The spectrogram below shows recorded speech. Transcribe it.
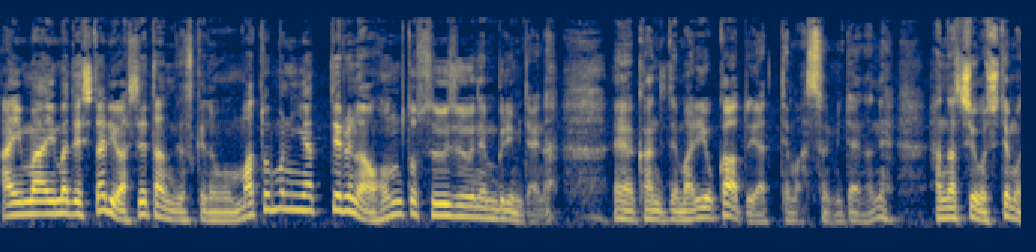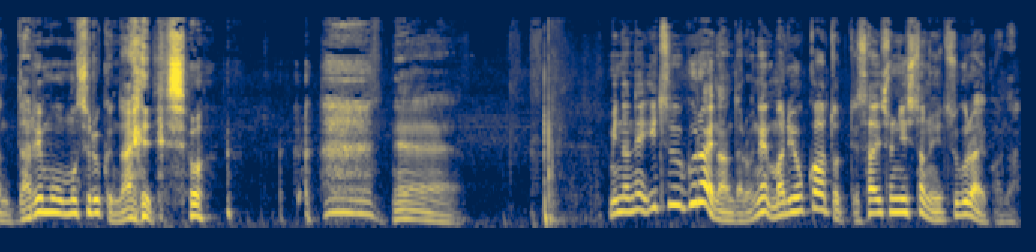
合間合間でしたりはしてたんですけども、まともにやってるのはほんと数十年ぶりみたいな、えー感じでマリオカートやってますみたいなね、話をしても誰も面白くないでしょ。ねえ。みんなね、いつぐらいなんだろうね。マリオカートって最初にしたのいつぐらいかな。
